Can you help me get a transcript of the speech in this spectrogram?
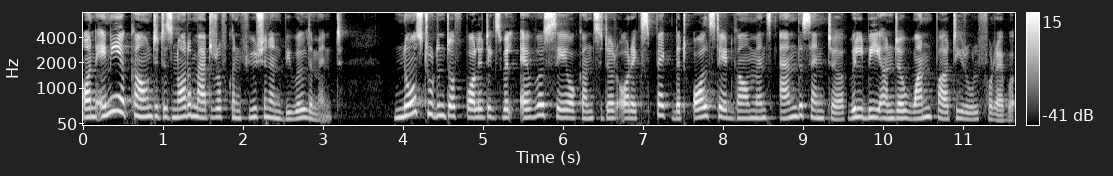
On any account, it is not a matter of confusion and bewilderment. No student of politics will ever say or consider or expect that all state governments and the center will be under one party rule forever.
